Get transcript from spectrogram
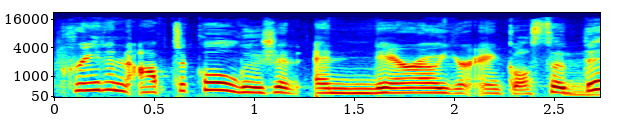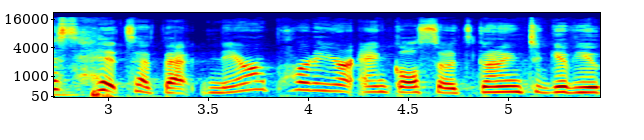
create an optical illusion and narrow your ankle. So this mm. hits at that narrow part of your ankle, so it's going to give you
